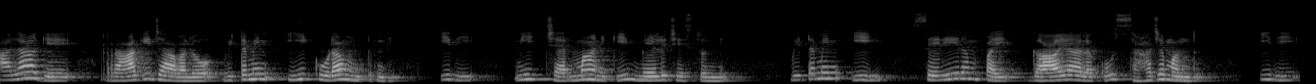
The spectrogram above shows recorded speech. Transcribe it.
అలాగే రాగి జావలో విటమిన్ ఈ కూడా ఉంటుంది. ఇది మీ చర్మానికి మేలు చేస్తుంది. విటమిన్ ఈ శరీరంపై గాయాలకు సహజ మందు. ఇది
